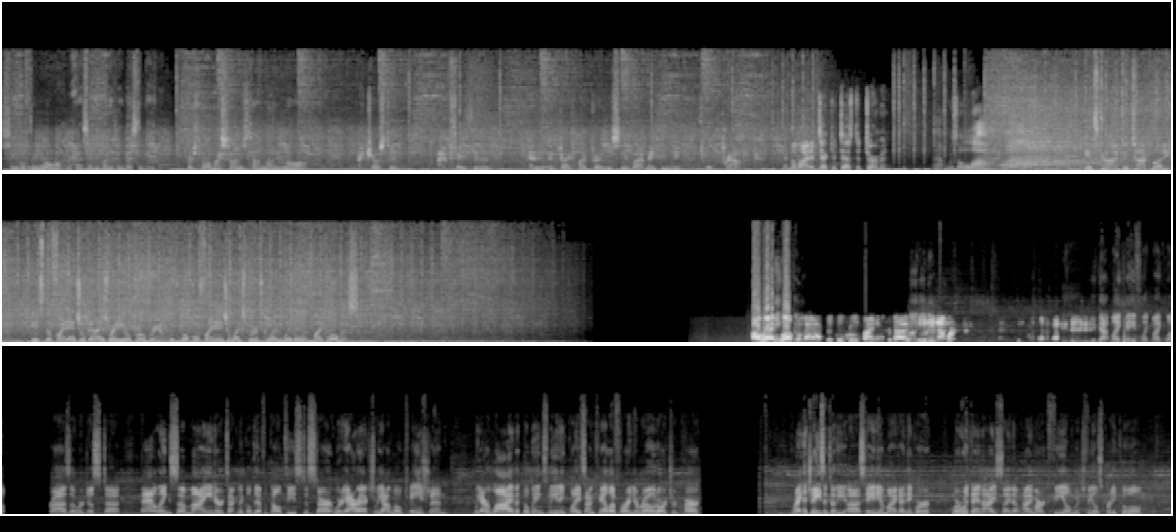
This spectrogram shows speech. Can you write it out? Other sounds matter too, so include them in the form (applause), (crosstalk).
a single thing wrong as everybody's investigating. First of all, my son's done nothing wrong. I trust him. I have faith in him. And it impacts my presidency by making me feel proud of him. And the lie detector test determined that was a lie. It's time to talk money. It's the Financial Guys radio program with local financial experts Glenn Wiggle and Mike Lomas. Alrighty, welcome back. This is the Financial Guys Media Network. (laughs) You've got Mike Hayflick, Mike Lopez, Raza. We're just uh, battling some minor technical difficulties to start. We are actually on location. We are live at the Wings meeting place on California Road, Orchard Park, right adjacent to the uh, stadium, Mike. I think we're we're within eyesight of Highmark Field, which feels pretty cool.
